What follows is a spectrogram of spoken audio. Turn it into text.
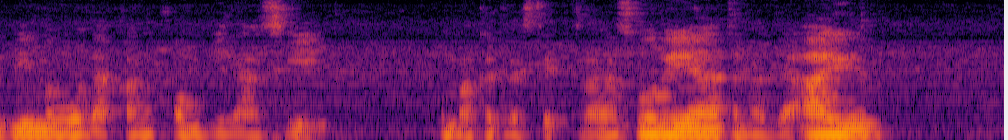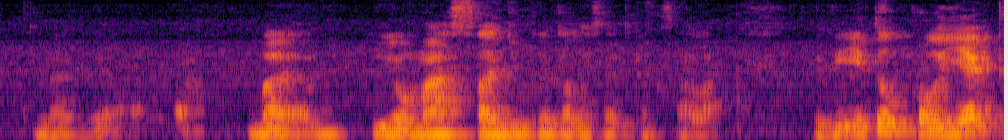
Jadi menggunakan kombinasi pembangkit listrik tenaga surya, tenaga air, tenaga biomasa juga kalau saya tidak salah. Jadi itu proyek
